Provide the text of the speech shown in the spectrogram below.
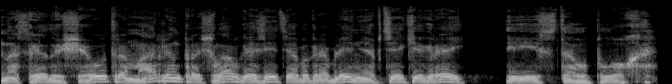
На следующее утро Марлин прочла в газете об ограблении аптеки Грей, и ей стало плохо.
